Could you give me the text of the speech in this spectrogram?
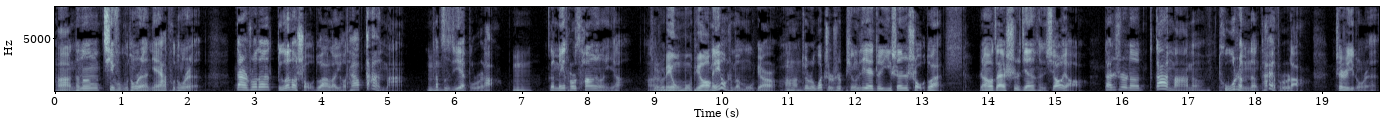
啊，他能欺负普通人，碾压普通人。但是说他得了手段了以后，他要干嘛，嗯他自己也不知道，嗯，跟没头苍蝇一样啊，就是没有目标。没有什么目标啊，嗯就是我只是凭借这一身手段，然后在世间很逍遥。但是呢，干嘛呢？图什么呢？他也不知道。这是一种人。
